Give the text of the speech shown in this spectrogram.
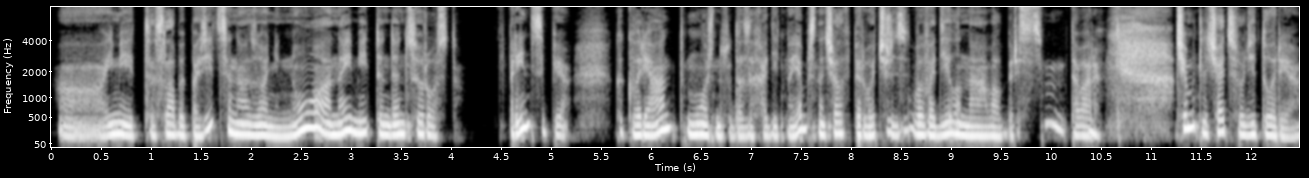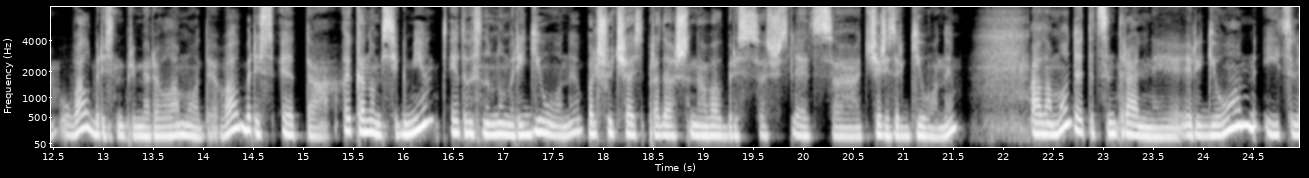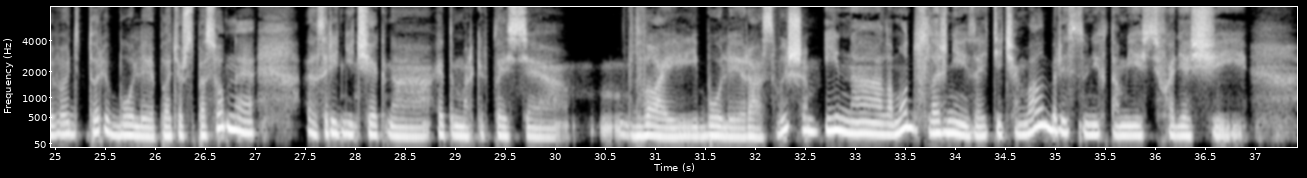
а, имеет слабые позиции на Озоне, но она имеет тенденцию роста в принципе, как вариант, можно туда заходить, но я бы сначала в первую очередь выводила на Wildberries товары. Чем отличается аудитория? У Wildberries, например, и у Ламоды. Wildberries — это эконом-сегмент, это в основном регионы. Большую часть продаж на Wildberries осуществляется через регионы. А Ламода — это центральный регион, и целевая аудитория более платежеспособная. Средний чек на этом маркетплейсе в два и более раз выше. И на Ламоду сложнее зайти, чем в Альберис. У них там есть входящий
